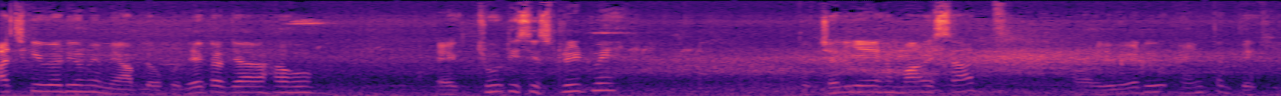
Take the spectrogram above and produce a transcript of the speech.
आज की वीडियो में मैं आप लोगों को लेकर जा रहा हूँ एक छोटी सी स्ट्रीट में। तो चलिए हमारे साथ और ये वीडियो एंड तक देखिए।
